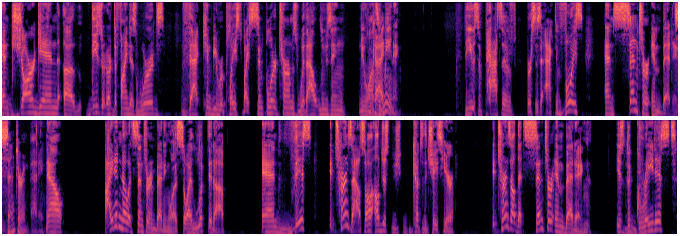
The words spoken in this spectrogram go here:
and jargon. Uh, these are, are defined as words that can be replaced by simpler terms without losing nuance Okay. and meaning. The use of passive versus active voice and center embedding. Center embedding. Now, I didn't know what center embedding was, so I looked it up. And this, it turns out, so I'll, I'll just cut to the chase here. It turns out that center embedding is the greatest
